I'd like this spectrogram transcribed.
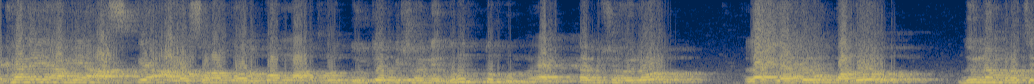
এখানে আমি আজকে আলোচনা করব মাত্র দুইটা বিষয় নিয়ে গুরুত্বপূর্ণ। একটা বিষয় হলো লাইলাতুল কদর দুই নম্বর হচ্ছে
